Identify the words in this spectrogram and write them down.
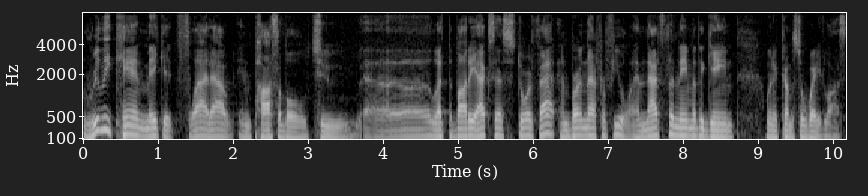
really can make it flat out impossible to uh, let the body access stored fat and burn that for fuel. And that's the name of the game when it comes to weight loss.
